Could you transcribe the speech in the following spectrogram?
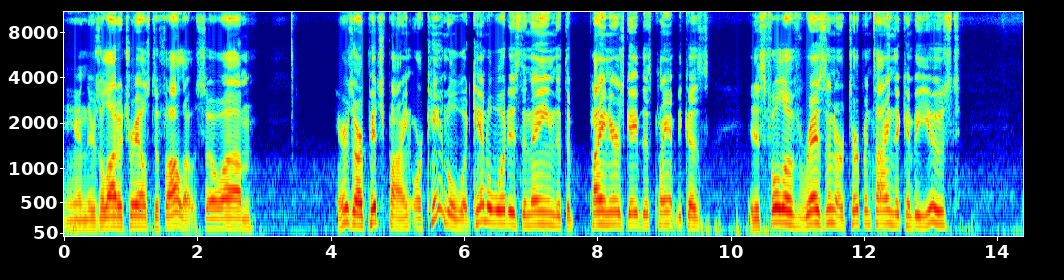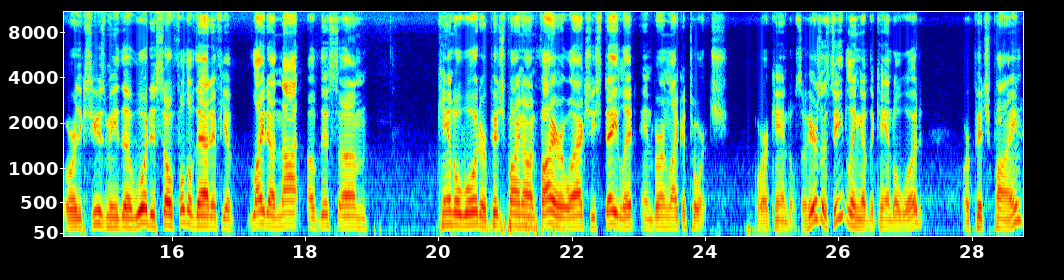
and there's a lot of trails to follow. So um, here's our pitch pine or candlewood. Candlewood is the name that the pioneers gave this plant because it is full of resin or turpentine that can be used or excuse me, the wood is so full of that if you light a knot of this um, candle wood or pitch pine on fire, it will actually stay lit and burn like a torch or a candle. So here's a seedling of the candle wood or pitch pine.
